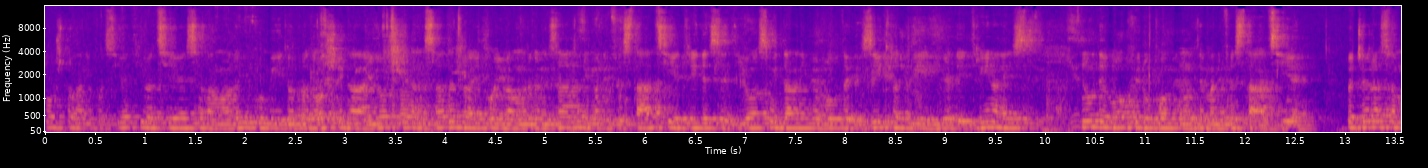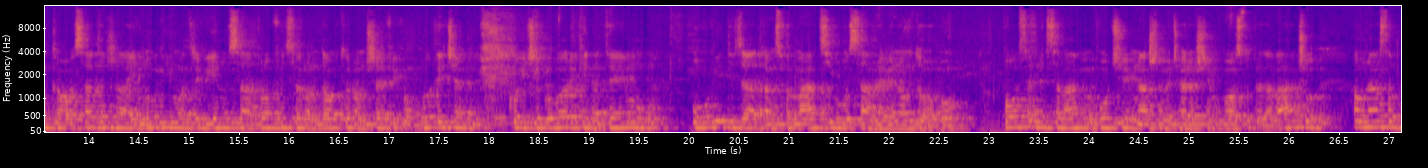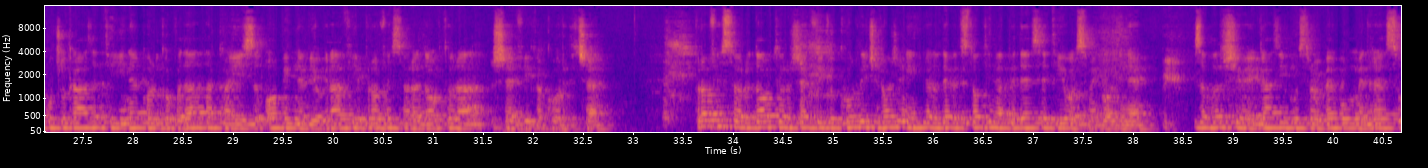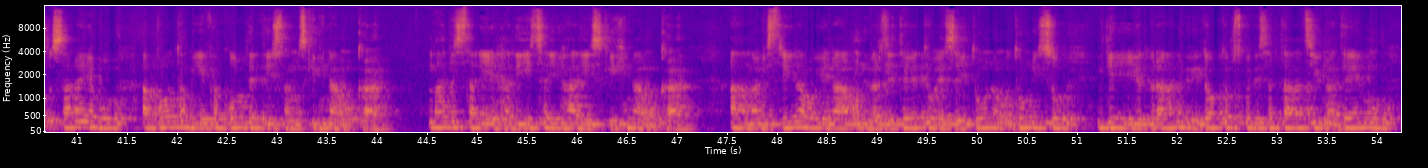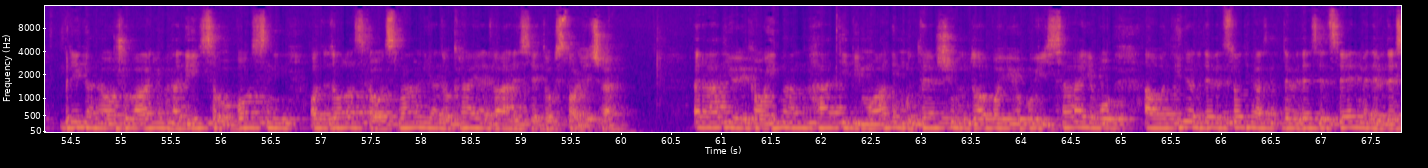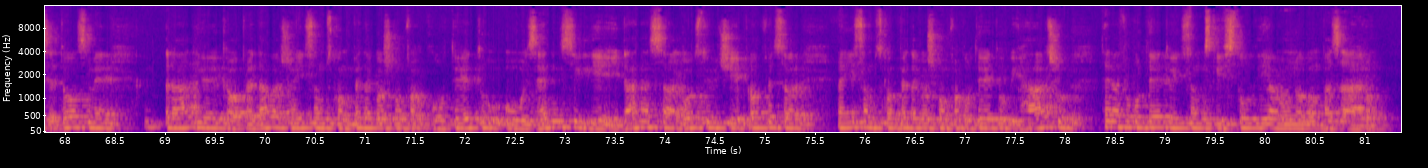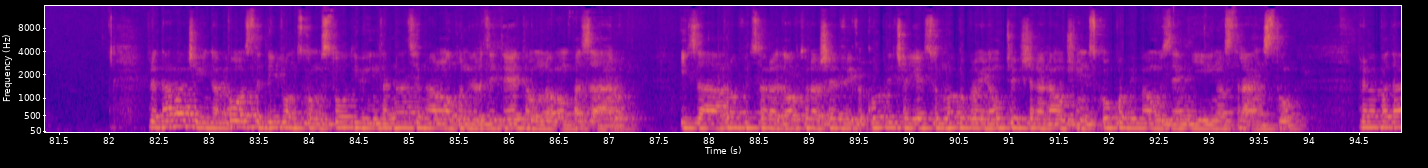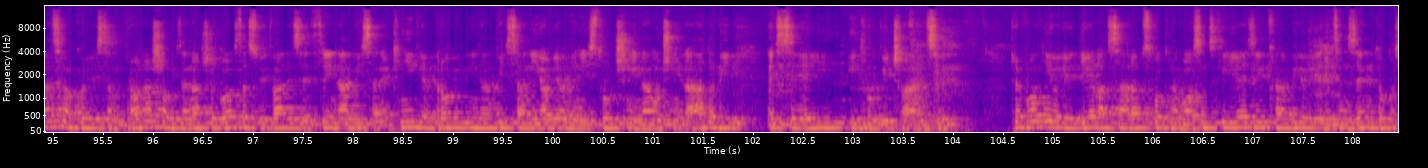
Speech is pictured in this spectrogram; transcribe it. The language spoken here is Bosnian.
Poštovani posjetioci, assalamu alaikum i dobrodošli na još jedan sadržaj koji vam organizatori manifestacije 38. dan ime Vluda i Zikra 2013 nude u okviru pomenute manifestacije. Večeras vam kao sadržaj nudimo tribinu sa profesorom doktorom Šefikom Kurdićem koji će govoriti na temu uvjeti za transformaciju u savremenom dobu. Posebne salame upućujem našem večerašnjem gostu predavaču, a u nastavku ću kazati i nekoliko podataka iz obimne biografije profesora doktora Šefika Kurdića. Profesor dr. Šefik Kurdić rođen je 1958. godine. Završio je Gazi Husrobebu u medresu u Sarajevu, a potom i fakultet islamskih nauka. Magistar je hadisa i hadijskih nauka a magistrirao je na Univerzitetu Ezeituna u Tunisu, gdje je i odbranio i doktorsku disertaciju na temu Briga na očuvanju hadisa u Bosni od dolaska Osmanlija do kraja 20. stoljeća. Radio je kao imam Hatib i Mualim u Tešinu, Doboju i Sarajevu, a od 1997-1998 radio je kao predavač na Islamskom pedagoškom fakultetu u Zenici, gdje je i danas, a gostujući je profesor na Islamskom pedagoškom fakultetu u Bihaću, te na fakultetu islamskih studija u Novom Pazaru. Predavač je i na post diplomskom studiju Internacionalnog univerziteta u Novom Pazaru i za profesora doktora Šefika Kurdića jesu mnogobrojna učešća na naučnim skupovima u zemlji i inostranstvu. Prema podacima koje sam pronašao, iza našeg gosta su i 23 napisane knjige, brojni napisani i objavljeni stručni naučni radovi, eseji i drugi članci. Prevodio je dijela s arapskog na bosanski jezik, a bio je recenzent oko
